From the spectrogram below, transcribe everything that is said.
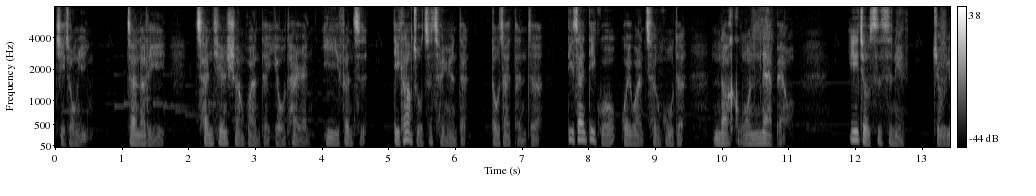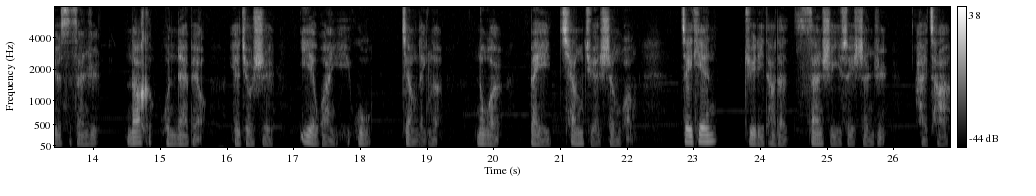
集中营，在那里，成千上万的犹太人、异议分子、抵抗组织成员等都在等着第三帝国委婉称呼的 Nacht ohne Nebel。一九四四年九月十三日。Nacht ohne Nebel，也就是夜晚与雾降临了。诺尔被枪决身亡。这一天距离他的三十一岁生日还差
